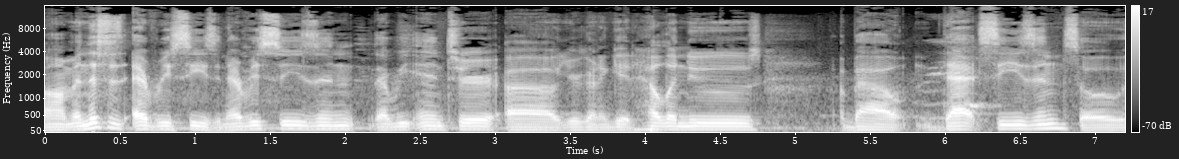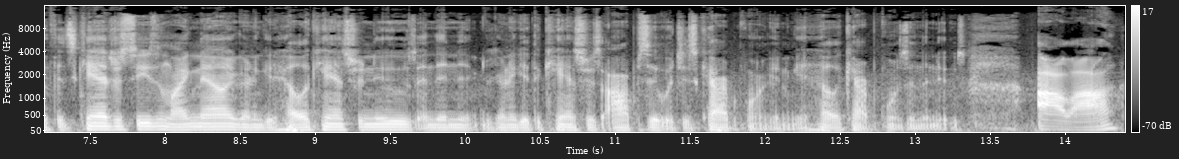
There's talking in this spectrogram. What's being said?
Um, and this is every season. Every season that we enter, uh, you're going to get hella news about that season. So if it's Cancer season, like now, you're going to get hella Cancer news, and then you're going to get the Cancer's opposite, which is Capricorn. You're to get hella Capricorns in the news. Allah,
